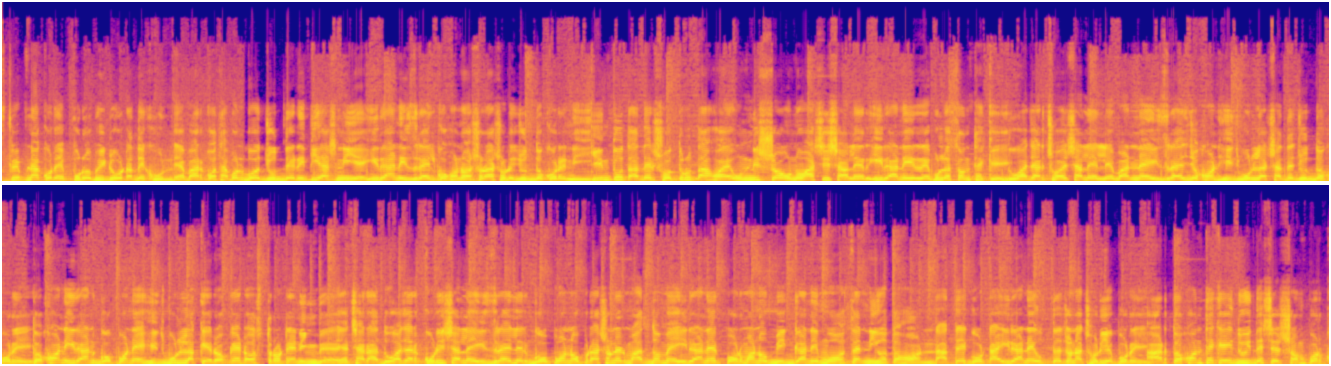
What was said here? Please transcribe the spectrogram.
স্ক্রিপ্ট না করে পুরো ভিডিওটা দেখুন। এবার কথা বলব যুদ্ধের ইতিহাস নিয়ে। ইরান ইসরায়েল কখনো সরাসরি যুদ্ধ করেনি। কিন্তু তাদের শত্রুতা হয় উনিশশো উনআশি সালের ইরানি রেভুলেশন থেকে। দুহাজার ছয় সালে লেবাননে ইসরায়েল যখন হিজবুল্লাহর সাথে যুদ্ধ করে, তখন ইরান গোপনে হিজবুল্লাহকে রকেট অস্ত্র ট্রেনিং দেয়। এছাড়া দুহাজার কুড়ি সালে ইসরায়েলের গোপন অপারেশনের মাধ্যমে ইরানের পরমাণু বিজ্ঞানী মোহসেন নিহত হন। তাতে গোটা ইরানে উত্তেজনা ছড়িয়ে পড়ে। আর তখন থেকেই দুই দেশের সম্পর্ক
